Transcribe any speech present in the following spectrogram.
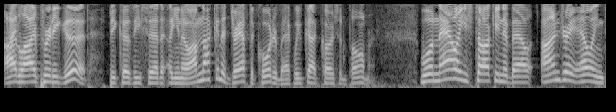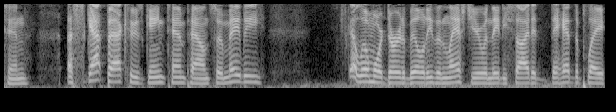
I lie pretty good because he said, you know, I'm not going to draft a quarterback. We've got Carson Palmer. Well, now he's talking about Andre Ellington, a scat back who's gained 10 pounds, so maybe he's got a little more durability than last year when they decided they had to play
